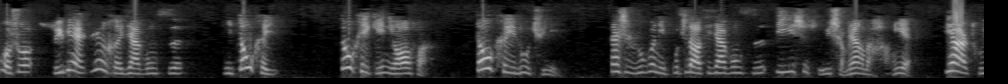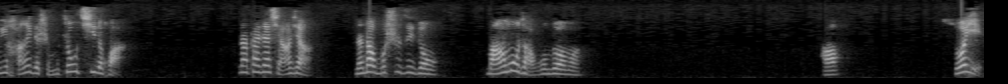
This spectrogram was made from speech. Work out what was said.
果说随便任何一家公司，你都可以，都可以给你 offer，都可以录取你，但是如果你不知道这家公司第一是属于什么样的行业，第二处于行业的什么周期的话，那大家想想，难道不是这种盲目找工作吗？好，所以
